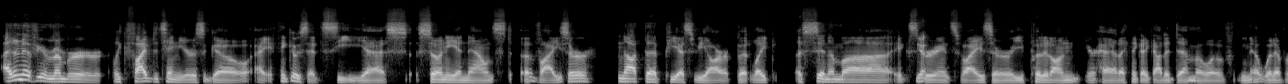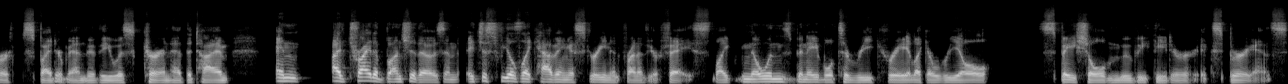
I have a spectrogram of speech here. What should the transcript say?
I don't know if you remember, like five to 10 years ago, I think it was at CES, Sony announced a visor not the PSVR, but like a cinema experience yep. visor. You put it on your head. I think I got a demo mm-hmm. of, you know, whatever Spider Man movie was current at the time. And I've tried a bunch of those and it just feels like having a screen in front of your face. Like no one's mm-hmm. been able to recreate like a real spatial movie theater experience.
